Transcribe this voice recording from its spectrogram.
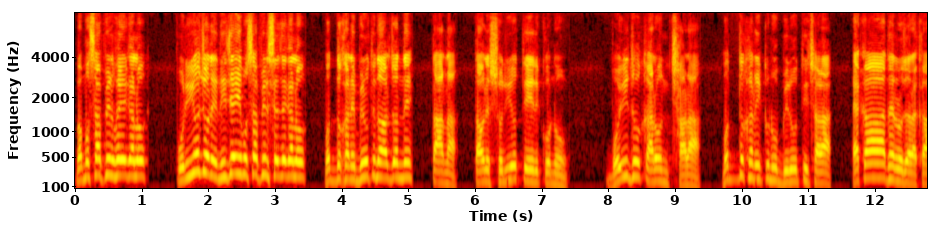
বা মুসাফির হয়ে গেল, প্রিয়জনে নিজেই মুসাফির সেজে গেল, মধ্যখানে বিরতি নেওয়ার জন্যে তা না। তাহলে শরীয়তের কোনো বৈধ কারণ ছাড়া, মধ্যখানে কোনো বিরতি ছাড়া একাধারে রোজা রাখা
